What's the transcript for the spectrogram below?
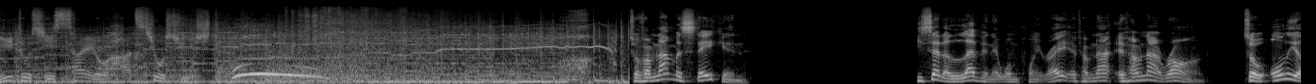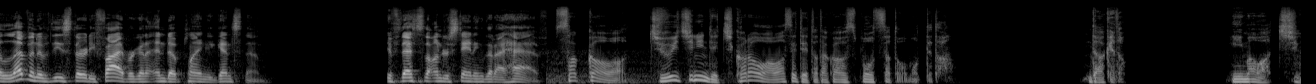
イトシサエを初招集した So if I'm not mistaken, he said 11 at one point, right? If I'm not if I'm not wrong. So only 11 of these 35 are going to end up playing against them. If that's the understanding that I have. サッカーは11人で力を合わせて戦うスポーツだと思ってただけど今は違う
